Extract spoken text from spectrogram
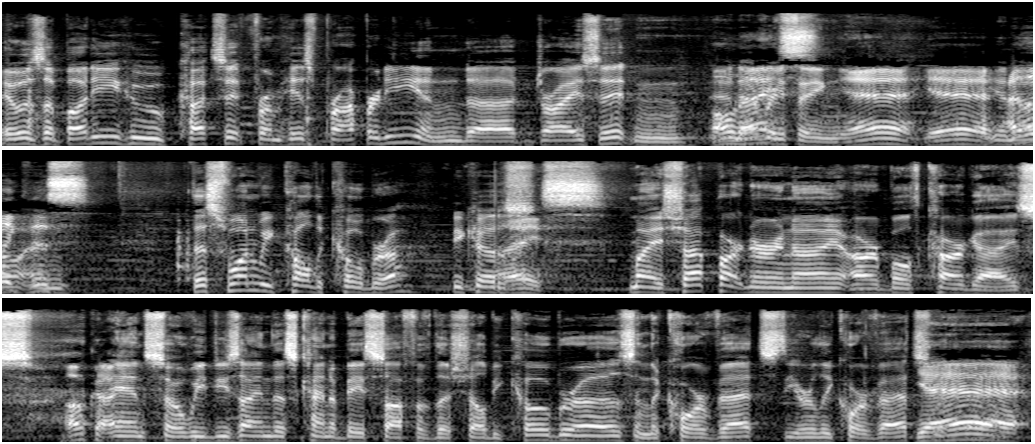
it was a buddy who cuts it from his property and uh, dries it and, oh, and nice. everything. Yeah, yeah. You I like this. This one we call the Cobra because Nice. my shop partner and I are both car guys. Okay. And so we designed this kind of based off of the Shelby Cobras and the Corvettes, the early Corvettes. Yeah. that-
